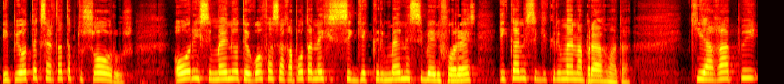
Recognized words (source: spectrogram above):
Η ποιότητα εξαρτάται από τους όρους. Όρη σημαίνει ότι εγώ θα σε αγαπώ όταν έχεις συγκεκριμένες συμπεριφορές ή κάνεις συγκεκριμένα πράγματα. Και η αγάπη,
